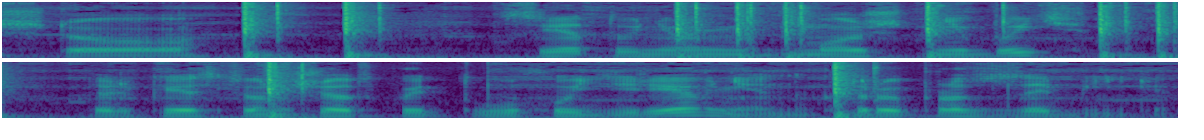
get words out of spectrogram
что света у него может не быть, только если он живет в какой-то глухой деревне, на которую просто забили.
